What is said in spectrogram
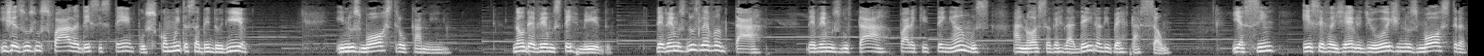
E Jesus nos fala desses tempos com muita sabedoria e nos mostra o caminho. Não devemos ter medo, devemos nos levantar, devemos lutar para que tenhamos a nossa verdadeira libertação. E assim esse evangelho de hoje nos mostra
